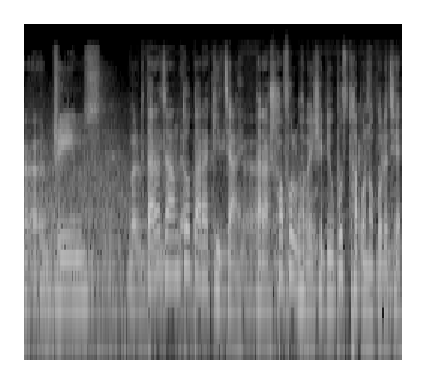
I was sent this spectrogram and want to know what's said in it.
uh, dreams. were তারা জানতো তারা কি চায়। তারা সফলভাবে সেটি উপস্থাপনও করেছে।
